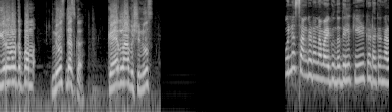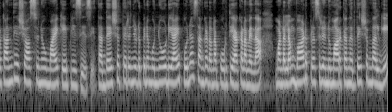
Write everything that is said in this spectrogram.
ബ്യൂറോകൾക്കൊപ്പം news desk Kerala vision news. പുനഃസംഘടന വൈകുന്നതിൽ കീഴ്ഘടകങ്ങൾക്ക് അന്ത്യശാസനവുമായി കെ പി സി സി. തദ്ദേശ തെരഞ്ഞെടുപ്പിന് മുന്നോടിയായി പുനഃസംഘടന പൂർത്തിയാക്കണമെന്ന് മണ്ഡലം വാർഡ് പ്രസിഡന്റുമാർക്ക് നിർദ്ദേശം നൽകി.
